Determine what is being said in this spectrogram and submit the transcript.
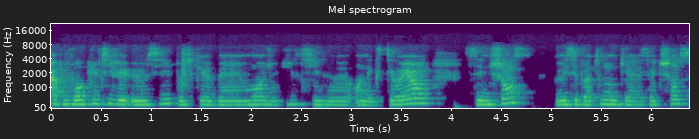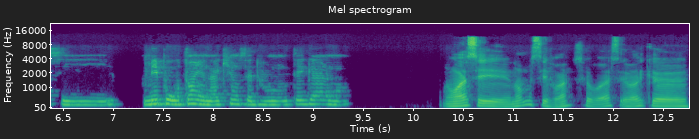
à pouvoir cultiver eux aussi, parce que ben, moi, je cultive euh, en extérieur, c'est une chance, mais c'est pas tout le monde qui a cette chance. c'est- Mais pour autant, il y en a qui ont cette volonté également. Ouais, c'est c'est vrai, c'est vrai, c'est vrai que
